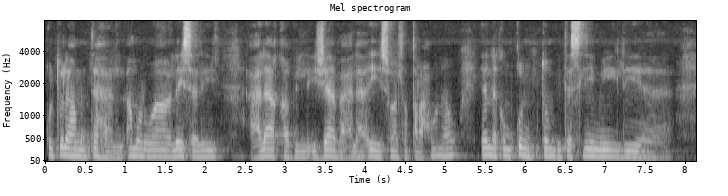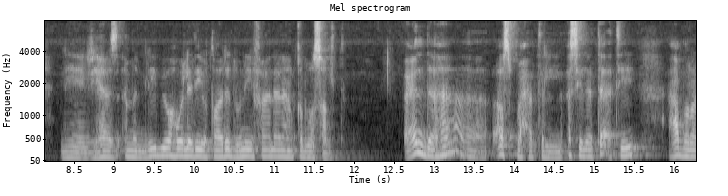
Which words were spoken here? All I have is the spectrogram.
قلت لهم انتهى الأمر وليس لي علاقة بالإجابة على أي سؤال تطرحونه لأنكم قمتم بتسليمي لجهاز أمن ليبي وهو الذي يطاردني فأنا الآن قد وصلت. عندها أصبحت الأسئلة تأتي عبر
